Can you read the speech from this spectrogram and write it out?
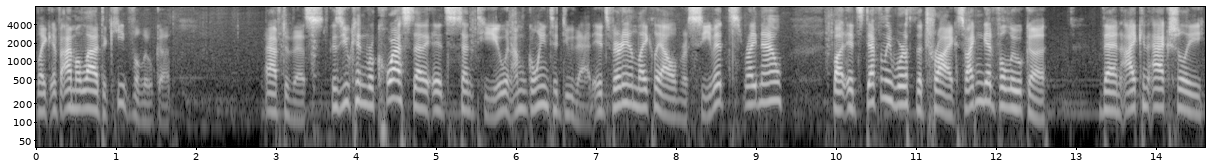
like, if I'm allowed to keep Veluca after this. Because you can request that it's sent to you, and I'm going to do that. It's very unlikely I'll receive it right now, but it's definitely worth the try. Because if I can get Veluca, then I can actually...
